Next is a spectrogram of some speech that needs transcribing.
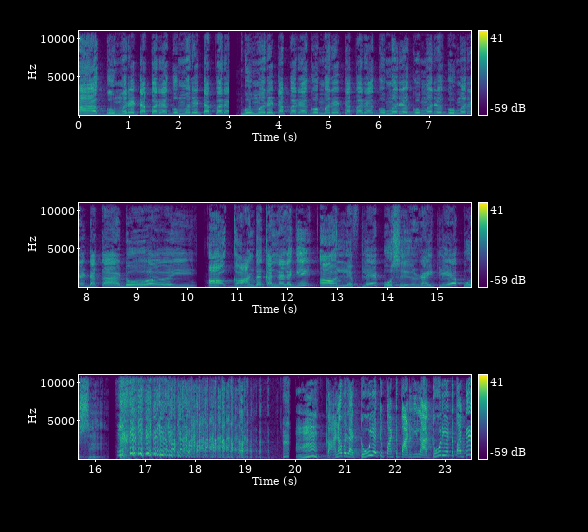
ஆ குமுரு டப்பர குமுரு டப்பர குமுரு டப்பர குமுரு டப்பர குமுரு குமுரு குமுரு டக்கா டோய் ஆ காந்த கண்ணழகி ஆ லெஃப்ட்லே பூசு ரைட்லயே பூசு. ம் கனவுல டூ எட்டு பாட்டு பாடுறீங்களா டூ எட்டு பாட்டு?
